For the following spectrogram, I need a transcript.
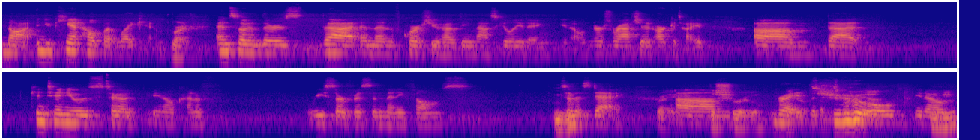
not. You can't help but like him. Right. And so there's that, and then of course you have the emasculating, you know, Nurse Ratched archetype um, that continues to you know kind of resurface in many films to Mhm. this day. Right. Um, the shrew. you Right, know, the some true sort yeah. old, you know, Mhm.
